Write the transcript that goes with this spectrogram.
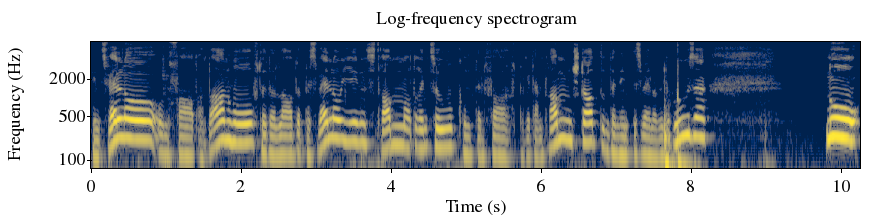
nimmt das Velo und fährt am Bahnhof, dann ladet man das Velo ein ins Tram oder in den Zug und dann fährt man mit dem Tram in die Stadt und dann nimmt man das Velo wieder raus. Nur,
